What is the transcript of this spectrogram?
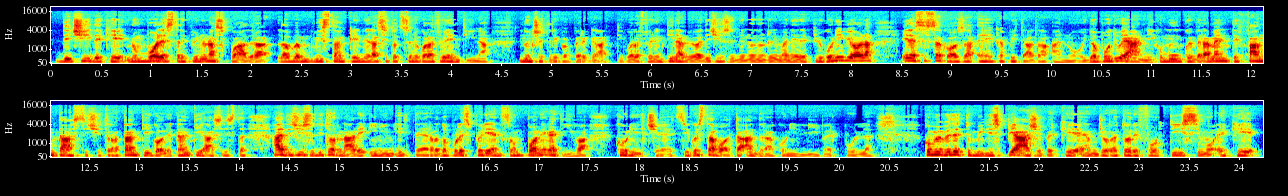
decide che non vuole stare più in una squadra, l'abbiamo visto anche nella situazione con la Fiorentina, non c'è trippa per gatti. Con la Fiorentina aveva deciso di non rimanere più con i Viola e la stessa cosa è capitata a noi. Dopo due anni comunque veramente fantastici tra tanti gol e tanti assist ha deciso di tornare in Inghilterra dopo l'esperienza un po' negativa con il Chelsea. Questa volta andrà con il Liverpool. Come vi ho detto mi dispiace perché è un giocatore fortissimo e che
